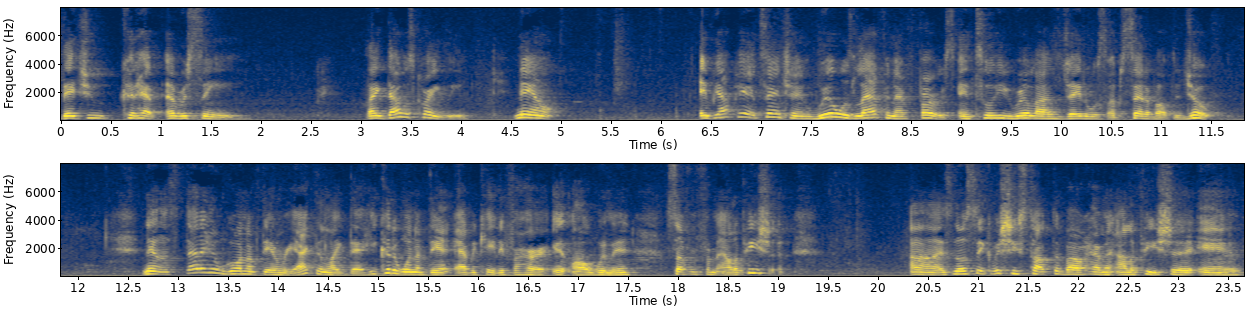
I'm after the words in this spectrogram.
that you could have ever seen? Like that was crazy. Now, if y'all pay attention, Will was laughing at first until he realized Jada was upset about the joke. Now, instead of him going up there and reacting like that, he could have went up there and advocated for her and all women suffering from alopecia. Uh, it's no secret she's talked about having alopecia and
